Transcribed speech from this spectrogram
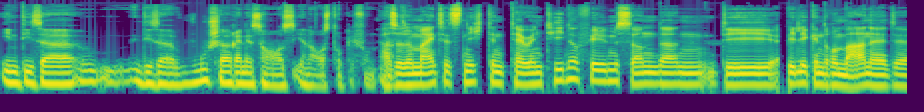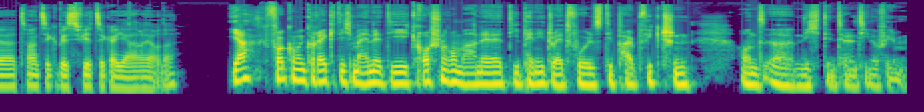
in dieser, in dieser Wusha-Renaissance ihren Ausdruck gefunden. Also du meinst jetzt nicht den Tarantino-Film, sondern die billigen Romane der 20er bis 40er Jahre, oder? Ja, vollkommen korrekt. Ich meine die Groschenromane, die Penny Dreadfuls, die Pulp Fiction und äh, nicht den Tarantino-Film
